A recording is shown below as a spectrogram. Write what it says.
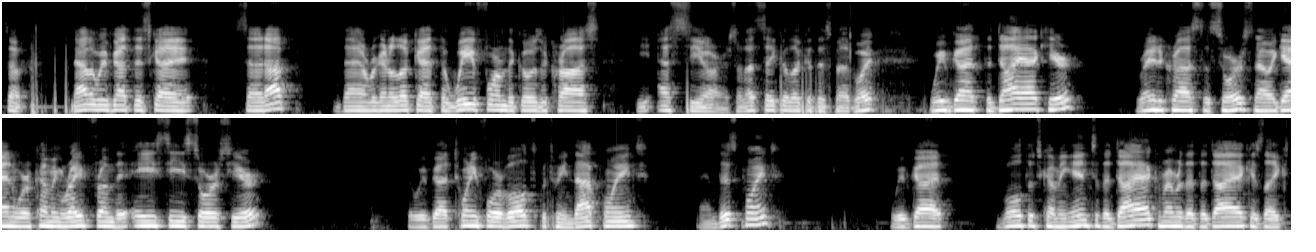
So now that we've got this guy set up, then we're going to look at the waveform that goes across the SCR. So let's take a look at this bad boy. We've got the DIAC here, right across the source. Now again, we're coming right from the AC source here. So we've got 24 volts between that point and this point. We've got voltage coming into the DIAC. Remember that the DIAC is like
